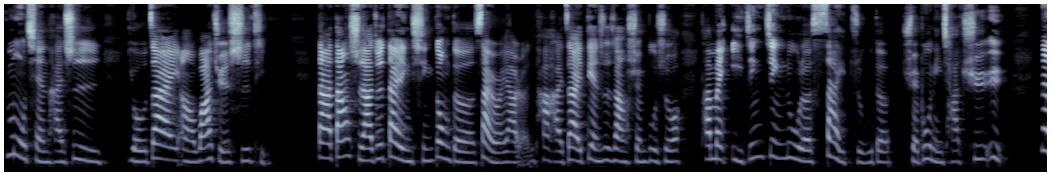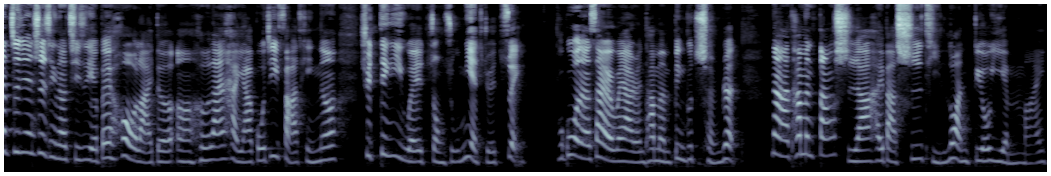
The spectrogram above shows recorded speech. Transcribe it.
目前还是有在啊挖掘尸体。那当时啊，就是带领行动的塞尔维亚人，他还在电视上宣布说，他们已经进入了塞族的雪布尼查区域。那这件事情呢，其实也被后来的呃荷兰海牙国际法庭呢，去定义为种族灭绝罪。不过呢，塞尔维亚人他们并不承认。那他们当时啊，还把尸体乱丢掩埋，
